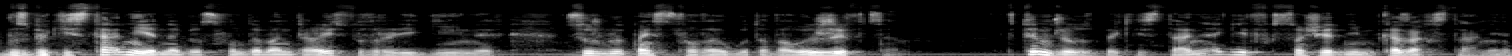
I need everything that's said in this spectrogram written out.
W Uzbekistanie jednego z fundamentalistów religijnych służby państwowe ugotowały żywcem. W tymże Uzbekistanie, jak i w sąsiednim Kazachstanie,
